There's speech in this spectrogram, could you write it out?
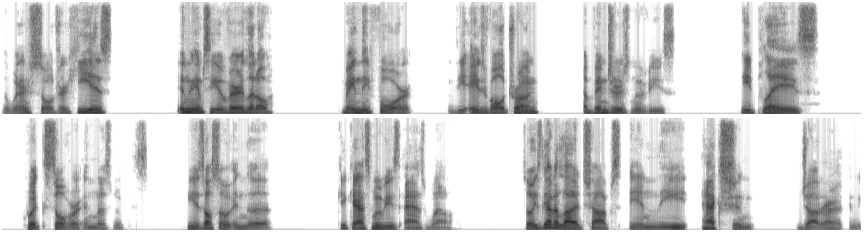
The Winter Soldier. He is in the MCU very little, mainly for the Age of Ultron, Avengers movies. He plays Quicksilver in those movies. He is also in the Kick-Ass movies as well. So he's got a lot of chops in the action genre. In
